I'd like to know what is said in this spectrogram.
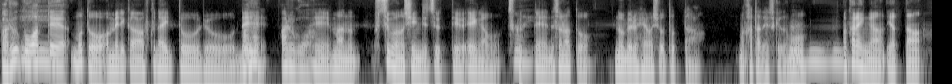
アルゴアって？元アメリカ副大統領あので、アルゴア？えーまあ、あの不都合の真実っていう映画を作って、でその後ノーベル平和賞を取った、まあ、方ですけども、うんうんまあ、彼がやったえ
